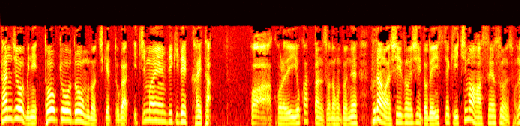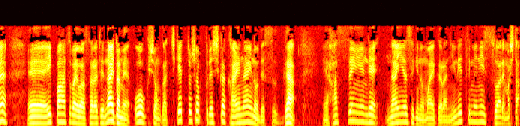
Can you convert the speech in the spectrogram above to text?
誕生日に東京ドームのチケットが1万円引きで買えた。わあ、これ良かったんですよね、本当にね。普段はシーズンシートで1席1万8000円するんですよね。えー、一般発売はされてないため、オークションかチケットショップでしか買えないのですが、え8000円で内野席の前から2列目に座れました。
